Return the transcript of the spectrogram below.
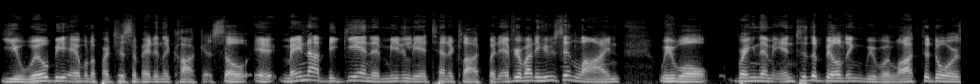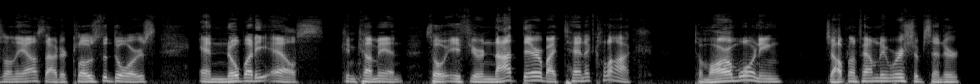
you will be able to participate in the caucus. So it may not begin immediately at 10 o'clock, but everybody who's in line, we will bring them into the building. We will lock the doors on the outside or close the doors, and nobody else can come in. So if you're not there by 10 o'clock tomorrow morning, Joplin Family Worship Center,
